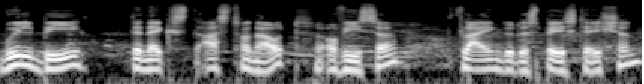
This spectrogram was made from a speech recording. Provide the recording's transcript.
will be the next astronaut of ESA flying to the space station.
